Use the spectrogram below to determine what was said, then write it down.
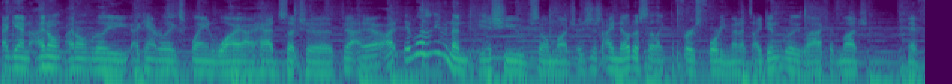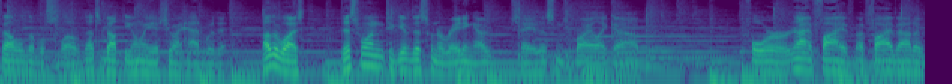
again, I don't, I don't really, I can't really explain why I had such a. I, I, it wasn't even an issue so much. It's just I noticed that like the first forty minutes, I didn't really laugh at much, and it felt a little slow. That's about the only issue I had with it. Otherwise, this one to give this one a rating, I would say this one's probably like a four, uh, five, a five out of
